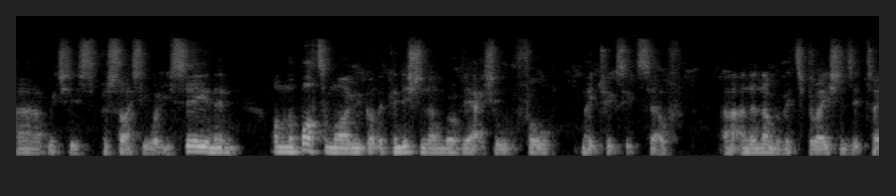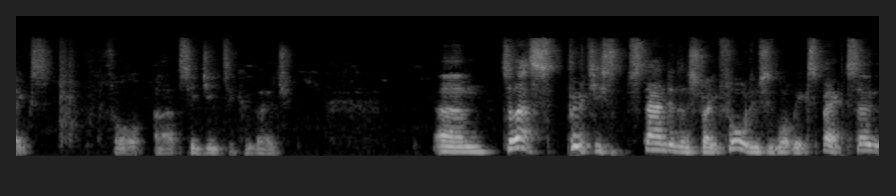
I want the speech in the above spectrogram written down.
uh, which is precisely what you see. And then on the bottom line, we've got the condition number of the actual full matrix itself uh, and the number of iterations it takes for uh, CG to converge. Um, so that's pretty standard and straightforward, which is what we expect. So,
